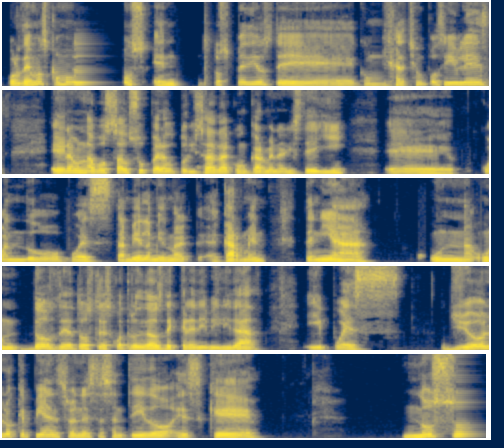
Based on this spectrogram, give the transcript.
Recordemos cómo en los medios de comunicación posibles era una voz súper autorizada con Carmen Aristegui, eh, cuando pues también la misma eh, Carmen tenía un dos dedos, tres, cuatro dedos de credibilidad. Y pues yo lo que pienso en ese sentido es que no son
